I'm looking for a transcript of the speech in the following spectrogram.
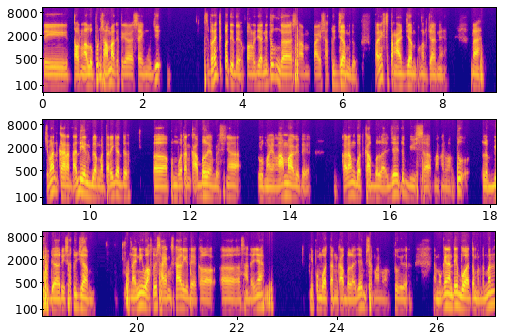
Di tahun lalu pun sama ketika saya nguji sebenarnya cepat gitu ya. Pengerjaan itu nggak sampai satu jam itu paling setengah jam pengerjaannya. Nah cuman karena tadi yang bilang Pak Tariga tuh uh, pembuatan kabel yang biasanya lumayan lama gitu ya. Sekarang buat kabel aja itu bisa makan waktu lebih dari satu jam. Nah ini waktu sayang sekali gitu ya kalau uh, seandainya di pembuatan kabel aja bisa makan waktu gitu. Nah mungkin nanti buat teman-teman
